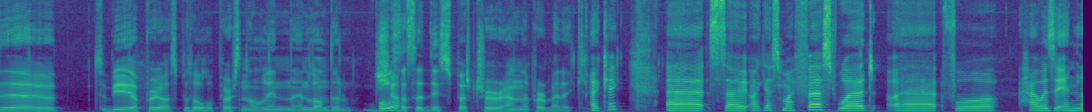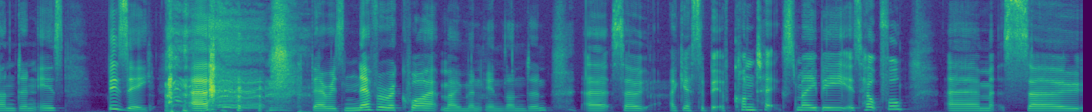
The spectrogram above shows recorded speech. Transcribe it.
uh, to be a pre-hospital personnel in, in London, both Sure. as a dispatcher and a paramedic? Okay, uh, so I guess my first word uh, for how is it in London is busy. Uh, there is never a quiet moment in London. Uh, so I guess a bit of context maybe is helpful. Um, so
